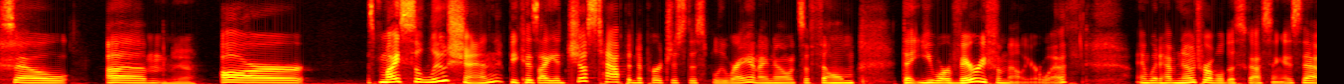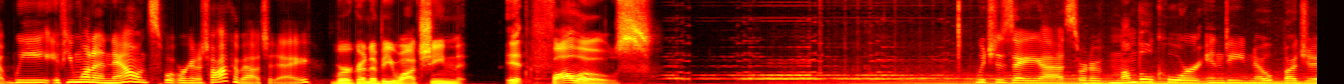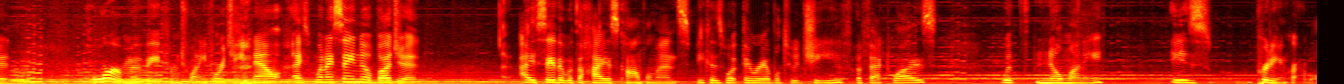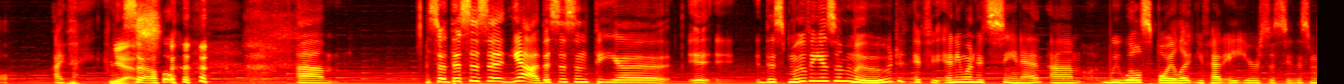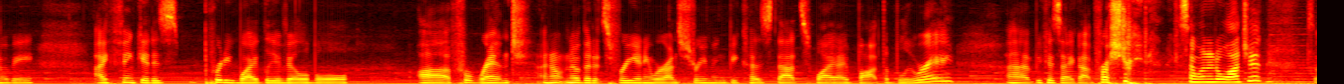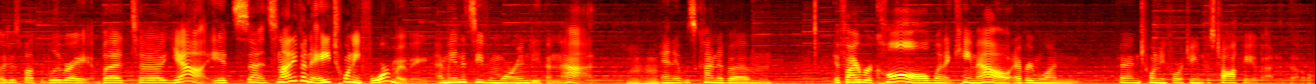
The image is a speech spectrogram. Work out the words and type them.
So, um, yeah. our my solution because I had just happened to purchase this Blu-ray and I know it's a film that you are very familiar with and would have no trouble discussing is that we if you want to announce what we're going to talk about today We're going to be watching It Follows. which is a uh, sort of mumblecore indie no budget horror movie from 2014 now I, when I say no budget I say that with the highest compliments because what they were able to achieve effect wise with no money is pretty incredible, I think. Yes. So, um, so this isn't, yeah, this isn't the, uh, it, this movie is a mood. If anyone who's seen it, um, we will spoil it. You've had eight years to see this movie. I think it is pretty widely available uh, for rent. I don't know that it's free anywhere on streaming because that's why I bought the Blu-ray uh, because I got frustrated because I wanted to watch it, so I just bought the Blu-ray. But uh, yeah, it's uh, it's not even an A24 movie. I mean, it's even more indie than that. And it was kind of um, if I recall, when it came out, everyone in 2014 was talking about it though.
